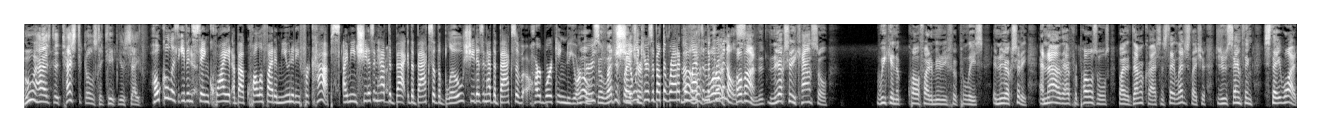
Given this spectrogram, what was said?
who has the testicles to keep you safe? Hochul is even staying quiet about qualified immunity for cops. I mean, she doesn't have the back the backs of the blue. She doesn't have the backs of hardworking New Yorkers. the legislature, she only cares about the radical No, left and the hold criminals. Hold on. The New York City Council weakened the qualified immunity for police in New York City. And now they have proposals by the Democrats in the state legislature to do the same thing statewide.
